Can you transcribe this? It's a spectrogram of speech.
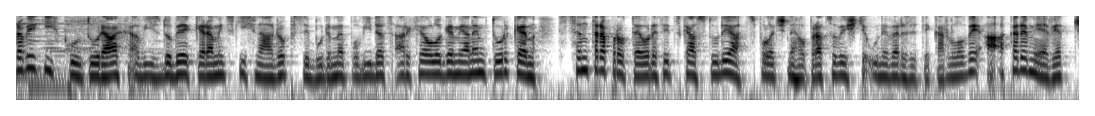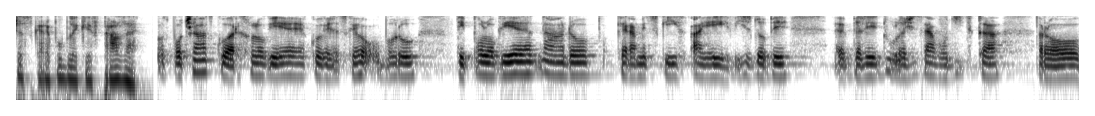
Pravěkých kulturách a výzdobě keramických nádob si budeme povídat s archeologem Janem Turkem z Centra pro teoretická studia společného pracoviště Univerzity Karlovy a Akademie věd České republiky v Praze. Od počátku archeologie jako vědeckého oboru typologie nádob keramických a jejich výzdoby byly důležitá vodítka pro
